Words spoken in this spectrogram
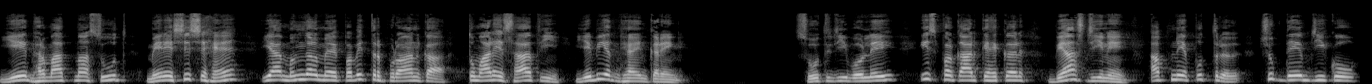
ये धर्मात्मा सूत मेरे शिष्य हैं यह मंगलमय पवित्र पुराण का तुम्हारे साथ ही ये भी अध्ययन करेंगे। सूत जी बोले, इस प्रकार कहकर व्यास जी ने अपने पुत्र सुखदेव जी को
